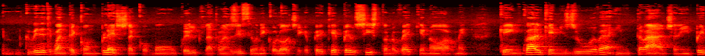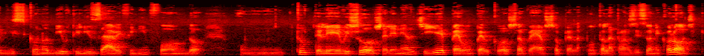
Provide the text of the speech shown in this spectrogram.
Vedete quanto è complessa comunque la transizione ecologica perché persistono vecchie norme che in qualche misura intralciano, impediscono di utilizzare fino in fondo um, tutte le risorse e le energie per un percorso verso per l'appunto la transizione ecologica.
